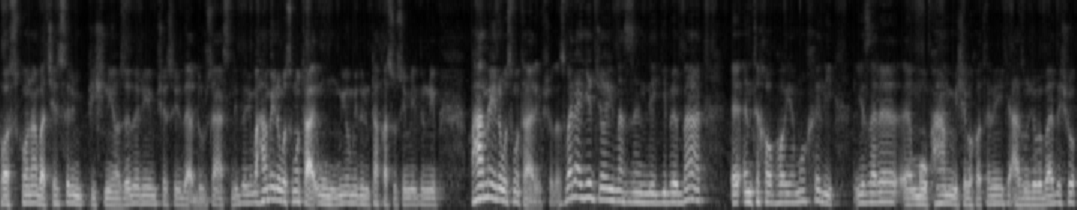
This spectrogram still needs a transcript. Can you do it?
پاس کنم و چه سری پیش نیازه داریم چه سری در دروس اصلی داریم و همه اینو واسه ما عمومی رو می‌دونیم تخصصی می‌دونیم و همه اینو واسه ما تعریف شده است. ولی اگه جایی از زندگی به بعد انتخاب های ما خیلی یه ذره مبهم میشه به خاطر اینکه از اونجا به بعدش رو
